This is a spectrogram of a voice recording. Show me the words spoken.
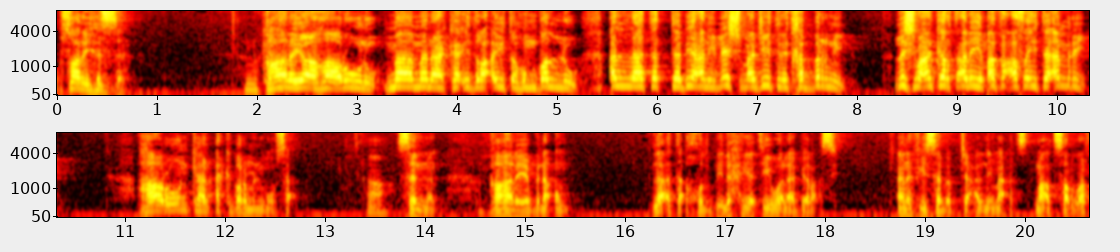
وصار يهزه. قال يا هارون ما منعك إذ رأيتهم ضلوا؟ ألا تتبعني؟ ليش ما جيتني تخبرني؟ ليش ما أنكرت عليهم؟ أفعصيت أمري؟ هارون كان أكبر من موسى. آه. سنا. قال يا ابن أم لا تأخذ بلحيتي ولا برأسي. أنا في سبب جعلني ما أتصرف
